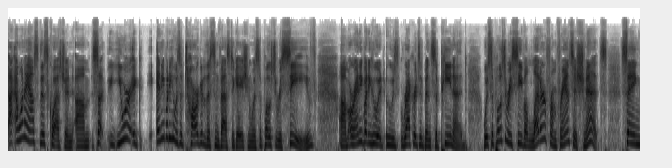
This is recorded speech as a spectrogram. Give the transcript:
I, I want to ask this question. Um, so you were anybody who was a target of this investigation was supposed to receive, um, or anybody who had whose records had been subpoenaed was supposed to receive a letter from Francis Schmitz saying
